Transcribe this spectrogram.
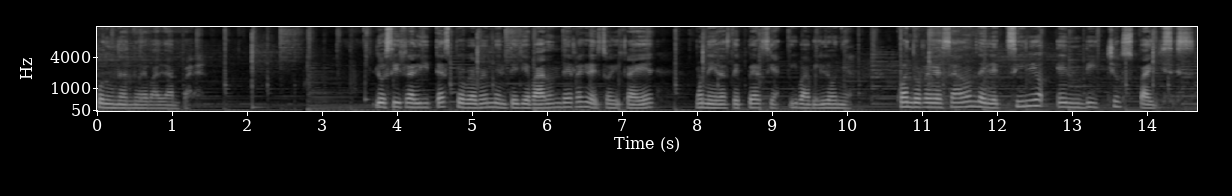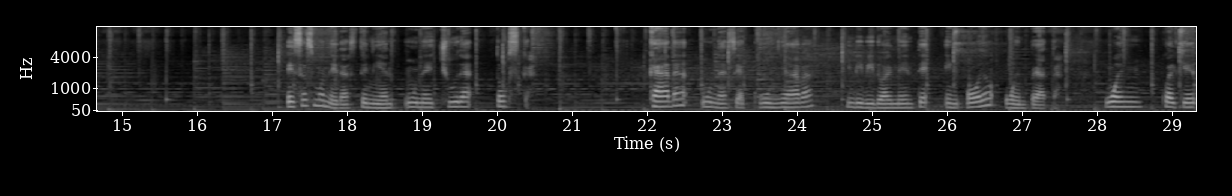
por una nueva lámpara. Los israelitas probablemente llevaron de regreso a Israel monedas de Persia y Babilonia cuando regresaron del exilio en dichos países. Esas monedas tenían una hechura tosca. Cada una se acuñaba individualmente en oro o en plata o en cualquier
